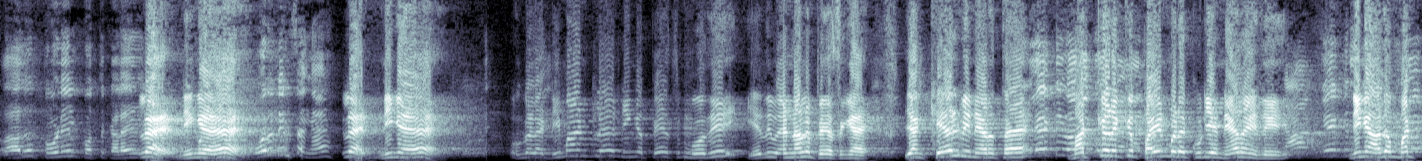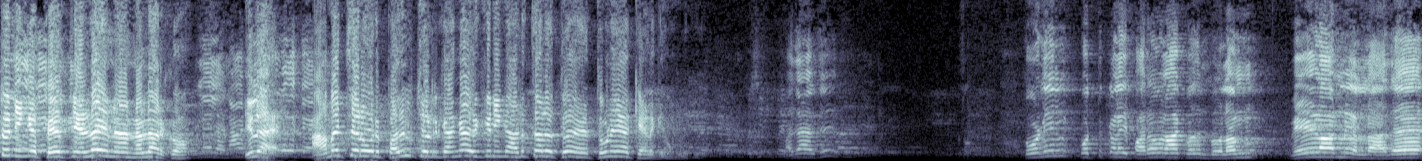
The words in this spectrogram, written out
அதாவது தொழில் கொத்துக்களை இல்ல நீங்க ஒரு நிமிஷங்க. இல்ல நீங்க உங்களை டிமாண்ட்ல நீங்க பேசும்போது எது வேணாலும் பேசுங்க. என் கேள்வி நேரத்தை மக்களுக்கு பயன்படக்கூடிய நேரம் இது. நீங்க அதை மட்டும் நீங்க பேசினா நான் நல்லா இருக்கும் இல்ல அமைச்சர் ஒரு பதில் சொல்லிருக்காங்க அதுக்கு நீங்க அடுத்த துணையா கேளுங்க. அதாவது தொழில் கொத்துக்களை பரவலாக்குவதன் மூலம் வேளாண்மை அல்லாத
